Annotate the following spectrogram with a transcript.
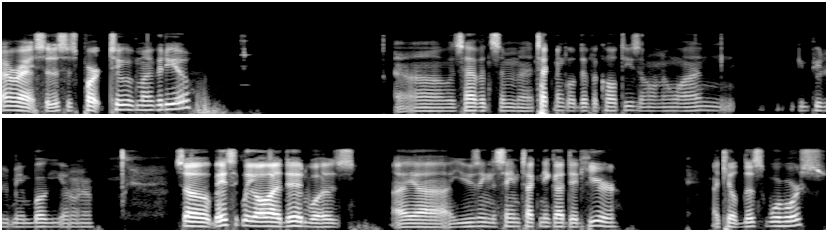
Alright, so this is part two of my video. Uh, I was having some uh, technical difficulties, I don't know why. Computer's being buggy, I don't know. So basically all I did was, I uh, using the same technique I did here, I killed this warhorse.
